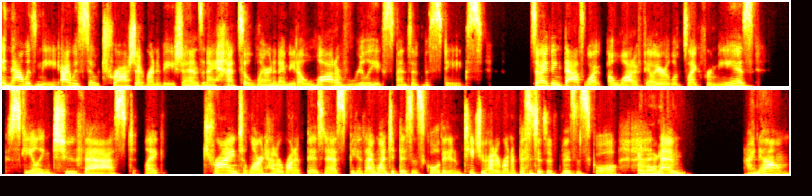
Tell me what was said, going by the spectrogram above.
And that was me. I was so trash at renovations and I had to learn and I made a lot of really expensive mistakes. So I think that's what a lot of failure looked like for me is scaling too fast, like trying to learn how to run a business because I went to business school. They didn't teach you how to run a business at business school. Ironically. Um, I know.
